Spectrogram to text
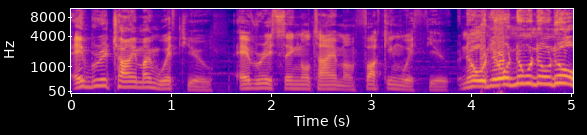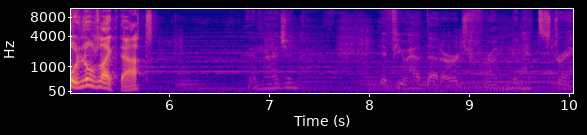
Every time I'm with you. Every single time I'm fucking with you. No, no, no, no, no, not like that. imagine if you had that urge for a minute straight.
